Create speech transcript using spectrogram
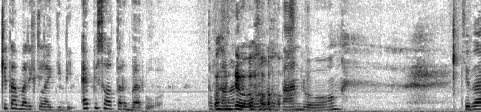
kita balik lagi di episode terbaru tepuk tangan Waduh. dong tepuk tangan dong kita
